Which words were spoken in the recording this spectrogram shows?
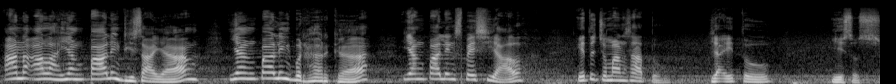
anak Allah yang paling disayang, yang paling berharga, yang paling spesial itu cuma satu, yaitu Yesus.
